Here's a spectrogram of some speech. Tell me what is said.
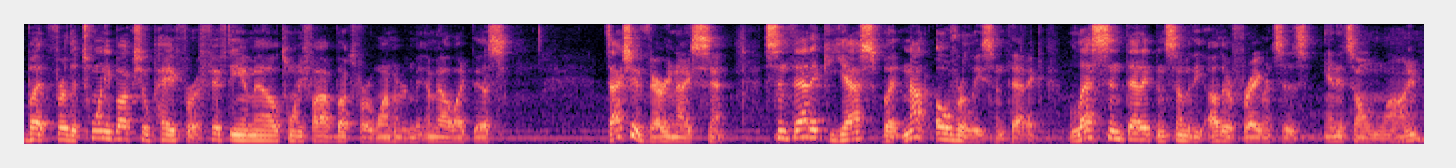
But for the 20 bucks you'll pay for a 50 ml, 25 bucks for a 100 ml like this, it's actually a very nice scent. Synthetic, yes, but not overly synthetic. Less synthetic than some of the other fragrances in its own line.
